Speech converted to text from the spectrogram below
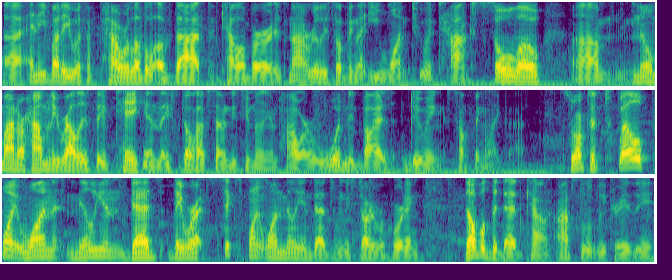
Uh, anybody with a power level of that caliber is not really something that you want to attack solo. Um, no matter how many rallies they've taken they still have 72 million power. Wouldn't advise doing something like that so we're up to 12.1 million deads. They were at 6.1 million deads when we started recording. Doubled the dead count. Absolutely crazy.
